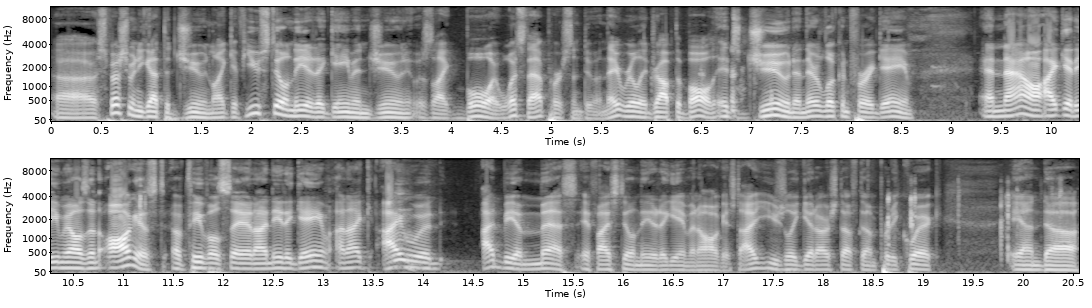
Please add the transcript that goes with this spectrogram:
uh, especially when you got the June. Like if you still needed a game in June, it was like, boy, what's that person doing? They really dropped the ball. It's June and they're looking for a game. And now I get emails in August of people saying I need a game, and I I hmm. would I'd be a mess if I still needed a game in August. I usually get our stuff done pretty quick, and uh,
